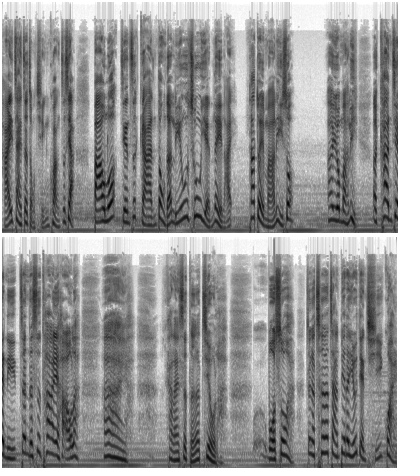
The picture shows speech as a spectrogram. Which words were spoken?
还在这种情况之下，保罗简直感动得流出眼泪来。他对玛丽说：“哎呦，玛丽，啊，看见你真的是太好了！哎呀，看来是得救了。我说啊，这个车站变得有点奇怪。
